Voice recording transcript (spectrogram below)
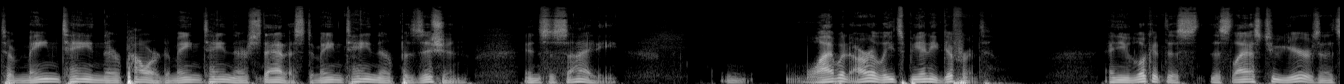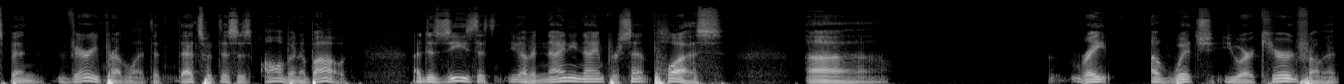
to maintain their power, to maintain their status, to maintain their position in society. Why would our elites be any different? and you look at this this last two years and it's been very prevalent that that's what this has all been about. A disease that you have a 99% plus uh, rate of which you are cured from it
